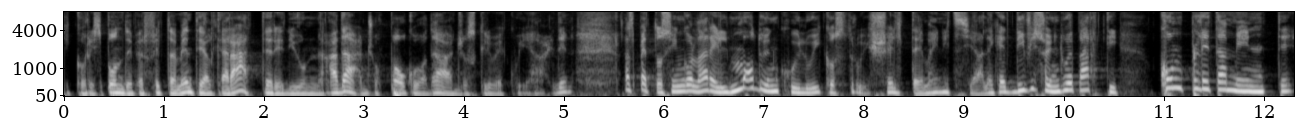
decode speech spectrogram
che corrisponde perfettamente al carattere di un adagio, poco adagio, scrive qui Haydn. L'aspetto singolare è il modo in cui lui costruisce il tema iniziale, che è diviso in due parti completamente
